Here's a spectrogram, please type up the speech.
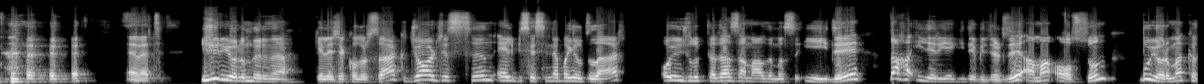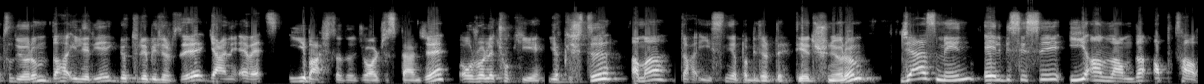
evet. Jüri yorumlarına gelecek olursak Georges'ın elbisesine bayıldılar. Oyunculukta da zamanlaması iyiydi. Daha ileriye gidebilirdi ama olsun. Bu yoruma katılıyorum. Daha ileriye götürebilirdi. Yani evet iyi başladı Georges bence. O role çok iyi yakıştı ama daha iyisini yapabilirdi diye düşünüyorum. Jasmine elbisesi iyi anlamda aptal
